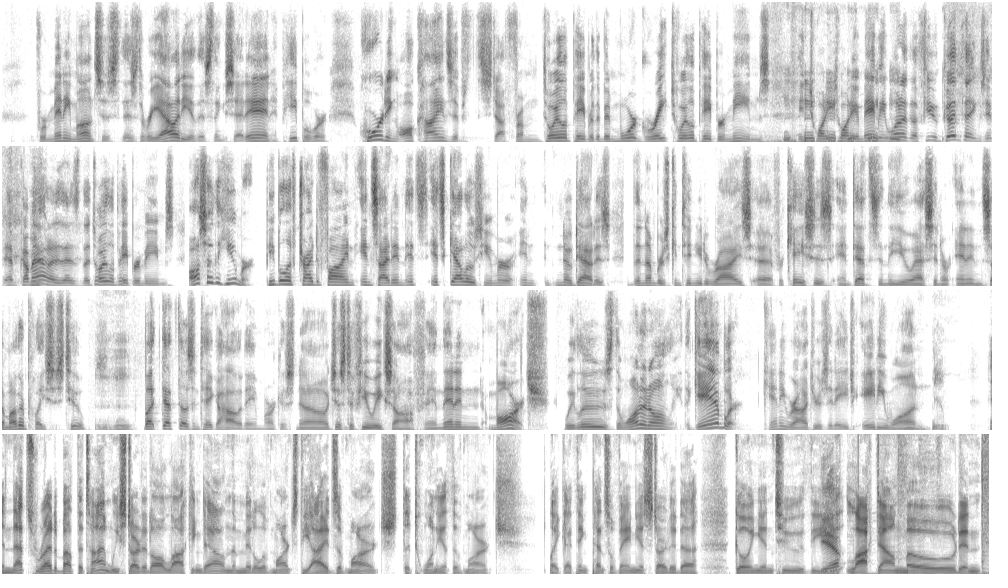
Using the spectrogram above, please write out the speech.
for many months as, as the reality of this thing set in and people were hoarding all kinds of stuff from toilet paper. There have been more great toilet paper memes in 2020. Maybe one of the few good things that have come out is the toilet paper memes. Also the humor. People have tried to find insight and it's it's gallows humor in no doubt as the numbers continue to rise uh, for cases and deaths in the US and, and in some other places too. But death doesn't take a holiday, Marcus. No, just a few weeks off. And then in March, we lose the one and only, the gambler, Kenny Rogers at age 81. Yeah. And that's right about the time we started all locking down, the middle of March, the Ides of March, the 20th of March. Like I think Pennsylvania started uh, going into the Yep. lockdown mode, and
